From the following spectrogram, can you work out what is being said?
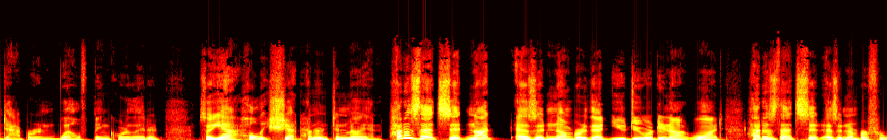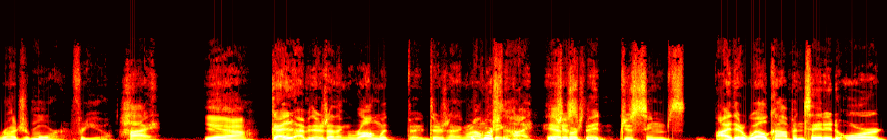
dapper and wealth being correlated. So, yeah, holy shit, 110 million. How does that sit, not as a number that you do or do not want, how does that sit as a number for Roger Moore for you? High. Yeah. I mean, there's nothing wrong with uh, there's nothing wrong with being not. high. Yeah, It of just course not. it just seems either well compensated or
